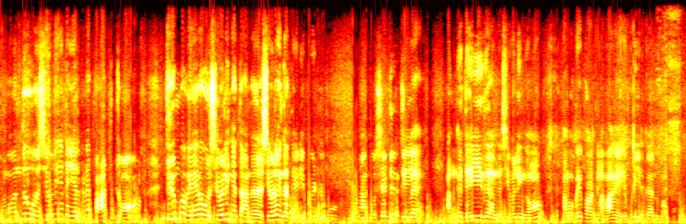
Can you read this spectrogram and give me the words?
நம்ம வந்து ஒரு சிவலிங்கத்தை ஏற்கனவே பார்த்துட்டோம். திரும்ப வேற ஒரு சிவலிங்கத்தை அந்த சிவலிங்கத்தை தேடி போயிட்டுருக்கோம் நாங்கள் அங்கே ஒரு ஷெட் இருக்குல்ல அங்கே தெரியுது அந்த சிவலிங்கம். நம்ம போய் பார்க்கலாம். வாங்க எப்படி இருக்காருன்னு பார்ப்போம்.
